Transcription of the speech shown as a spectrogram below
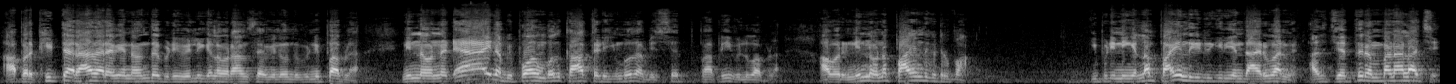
அப்புறம் கிட்ட ராதாரவியன் வந்து இப்படி வெள்ளிக்கிழமை ராமசாமின்னு வந்து இப்படி நிப்பாப்புல நின்ன உடனே டேய்னு அப்படி போகும்போது காத்தடிக்கும் போது அப்படி செத்து அப்படியே விழுவாப்ல. அவர் நின்ன உடனே பாய்ந்துகிட்டு இருப்பான். இப்படி நீங்க எல்லாம் பாய்ந்துகிட்டு இருக்கிறீங்க இந்த அருவான்னு அது செத்து ரொம்ப நாள் ஆச்சு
